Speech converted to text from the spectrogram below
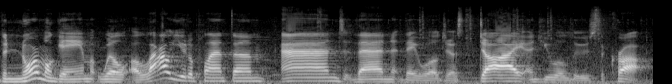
The normal game will allow you to plant them, and then they will just die and you will lose the crop.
